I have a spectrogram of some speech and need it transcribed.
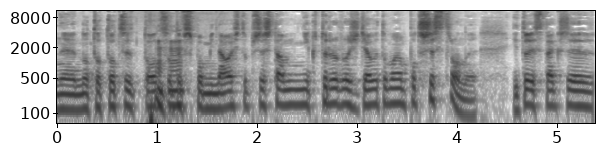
e, no to to, to, to co ty mhm. wspominałeś, to przecież tam niektóre rozdziały to mają po trzy strony. I to jest tak, że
